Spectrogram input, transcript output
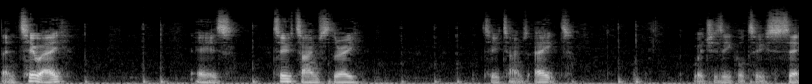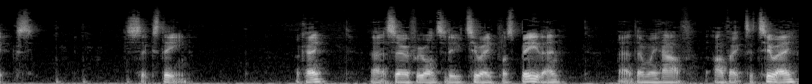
then 2a is 2 times 3, 2 times 8, which is equal to 6, 16. Okay, uh, so if we want to do 2a plus b then, uh, then we have our vector 2a,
